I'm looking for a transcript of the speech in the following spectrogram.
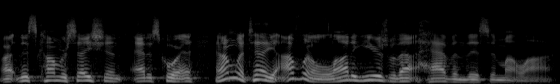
All right, this conversation at its core, and I'm going to tell you, I've went a lot of years without having this in my life.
